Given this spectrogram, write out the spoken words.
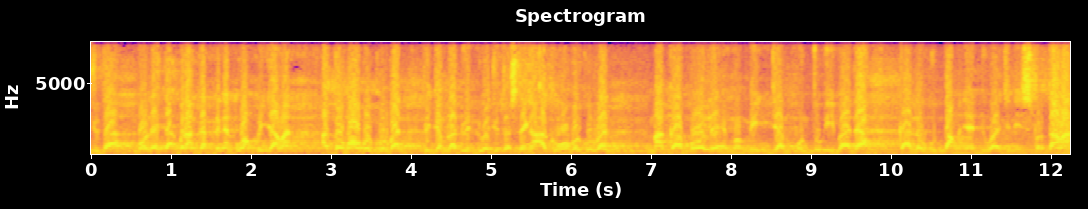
juta. Boleh tak berangkat dengan uang pinjaman? Atau mau berkurban? Pinjamlah duit 2 juta setengah aku mau berkurban. Maka boleh meminjam untuk ibadah kalau hutangnya dua jenis. Pertama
